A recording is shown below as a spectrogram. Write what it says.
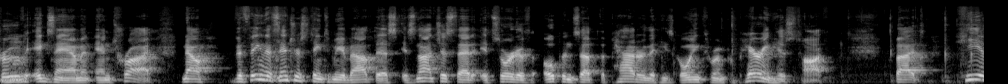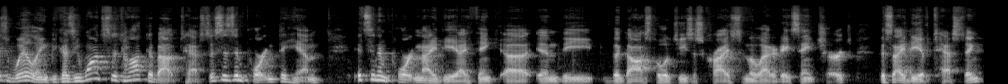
Prove, mm-hmm. examine, and try. Now, the thing that's interesting to me about this is not just that it sort of opens up the pattern that he's going through in preparing his talk, but he is willing because he wants to talk about tests. This is important to him. It's an important idea, I think, uh, in the the gospel of Jesus Christ in the Latter Day Saint Church. This idea of testing,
